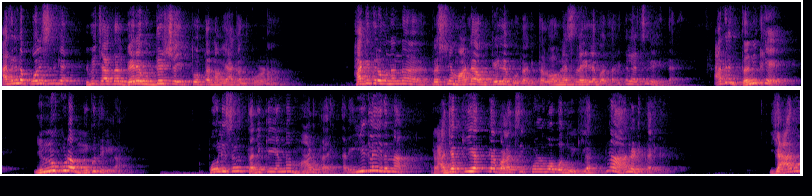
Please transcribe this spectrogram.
ಆದ್ದರಿಂದ ಪೊಲೀಸರಿಗೆ ಈ ವಿಚಾರದಲ್ಲಿ ಬೇರೆ ಉದ್ದೇಶ ಇತ್ತು ಅಂತ ನಾವು ಯಾಕೆ ಅಂದ್ಕೊಳ್ಳೋಣ? ಹಾಗಿದ್ದರೆ ಅವನನ್ನು ಪ್ರಶ್ನೆ ಮಾಡಲೇ ಅವ್ನು ಕೇಳಲೇಬಹುದಾಗಿತ್ತಲ್ವ? ಅವನ ಹೆಸರು ಹೇಳಲೇಬಾರ್ದಾಗಿತ್ತಲ್ಲ ಹೆಸರು ಹೇಳಿದ್ದಾರೆ. ಆದರೆ ತನಿಖೆ ಇನ್ನೂ ಕೂಡ ಮುಗಿದಿಲ್ಲ. ಪೊಲೀಸರು ತನಿಖೆಯನ್ನು ಮಾಡ್ತಾ ಇದ್ದಾರೆ. ಈಗಲೇ ಇದನ್ನು ರಾಜಕೀಯಕ್ಕೆ ಬಳಸಿಕೊಳ್ಳುವ ಒಂದು ಯತ್ನ ನಡೀತಾ ಇದೆ. ಯಾರು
